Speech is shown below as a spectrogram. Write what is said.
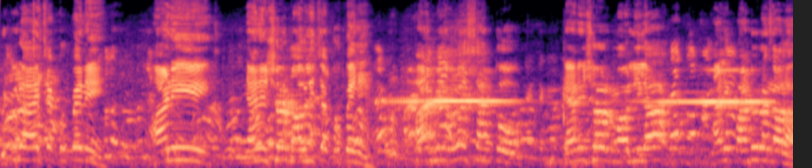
विठुरायाच्या कृपेने आणि ज्ञानेश्वर माऊलीच्या कृपेने. आणि मी एवढंच सांगतो ज्ञानेश्वर माऊलीला आणि पांडुरंगाला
